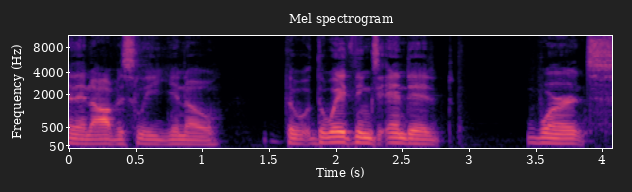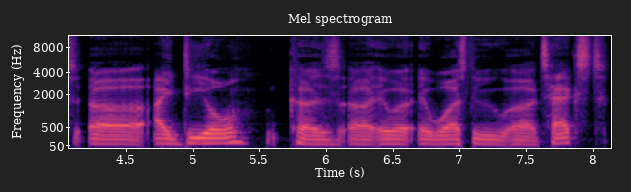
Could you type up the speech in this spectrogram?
and then obviously you know the the way things ended weren't uh ideal because uh it, wa it was through uh text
